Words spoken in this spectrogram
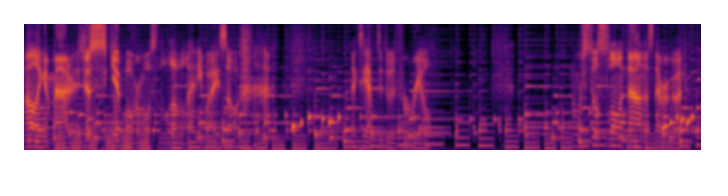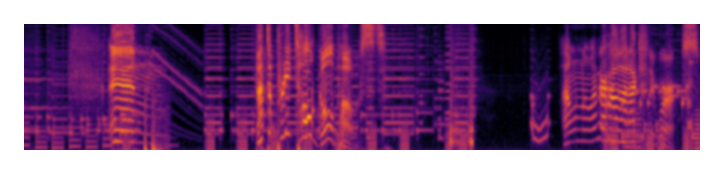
Not like it matters, just skip over most of the level anyway, so... Next you have to do it for real. we're still slowing down, that's never good. And... That's a pretty tall goalpost! I wonder how that actually works.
